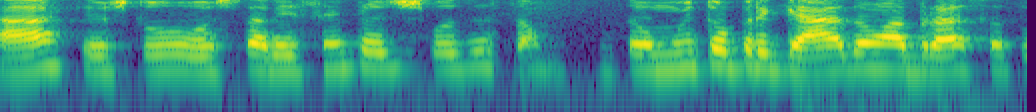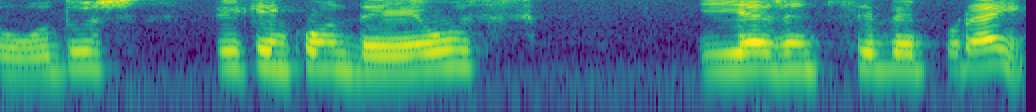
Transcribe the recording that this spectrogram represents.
tá? Eu estou, eu estarei sempre à disposição. Então, muito obrigada, um abraço a todos, fiquem com Deus e a gente se vê por aí.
